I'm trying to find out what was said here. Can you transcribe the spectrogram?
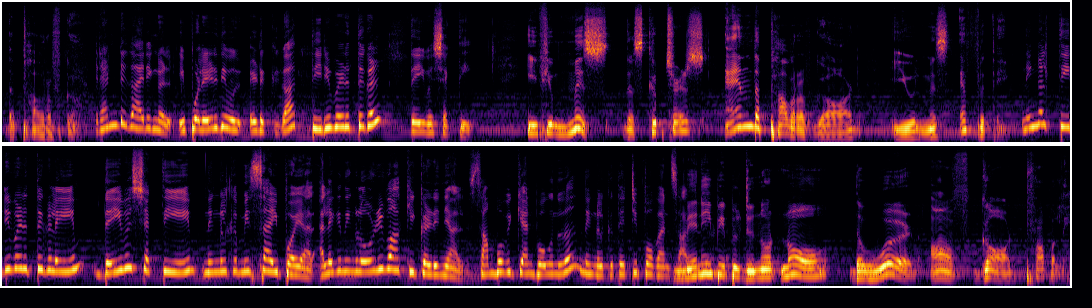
Write down two things the scriptures, the power of God. രണ്ട് കാര്യങ്ങൾ ഇപ്പോൾ എഴുതി എടുക്കുക തിരുവെഴുത്തുകൾ ദൈവശക്തി If you miss the scriptures and the power of God, you will miss everything. നിങ്ങൾ തിരുവെഴുത്തുകളെയും ദൈവശക്തിയെയും നിങ്ങൾക്ക് മിസ്സായി പോയാൽ അല്ലെങ്കിൽ നിങ്ങൾ ഒഴിവാക്കി കഴിഞ്ഞാൽ സംഭവിക്കാൻ പോകുന്നത് നിങ്ങൾക്ക് തെറ്റിപ്പോകാൻ സാധിക്കും Many people do not know the word of God properly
